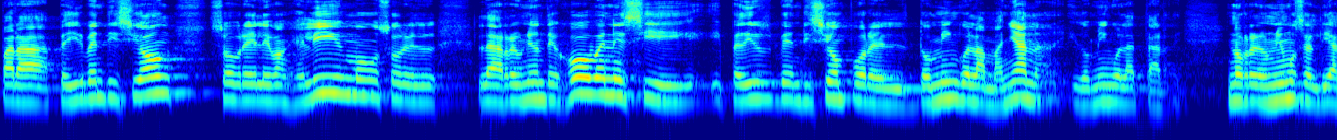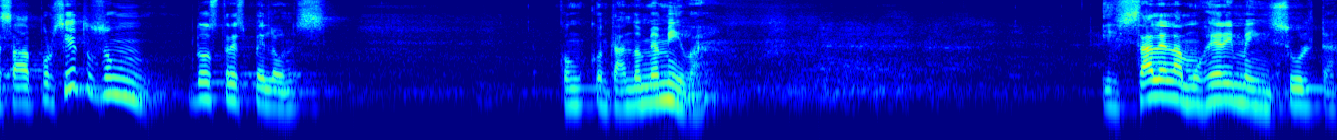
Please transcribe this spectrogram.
para pedir bendición sobre el evangelismo, sobre la reunión de jóvenes y, pedir bendición por el domingo en la mañana y domingo en la tarde. Nos reunimos el día sábado. Por cierto, son dos, tres pelones, contándome a mí, va. Y sale la mujer y me insulta,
